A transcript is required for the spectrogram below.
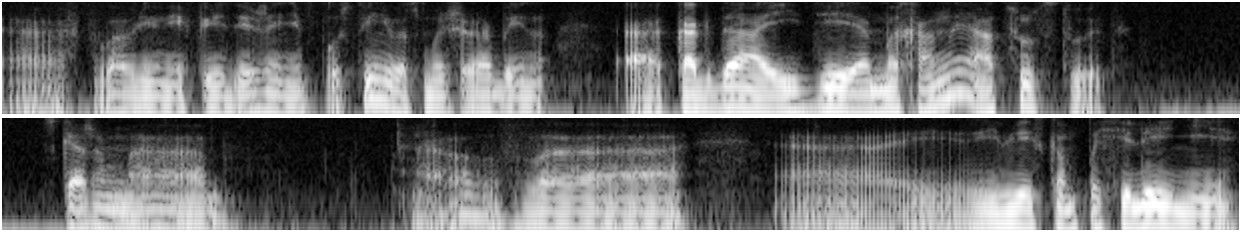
э, во время их передвижения в пустыне, вот с Мой Шарабейну, э, когда идея Маханы отсутствует. Скажем, э, в э, еврейском поселении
